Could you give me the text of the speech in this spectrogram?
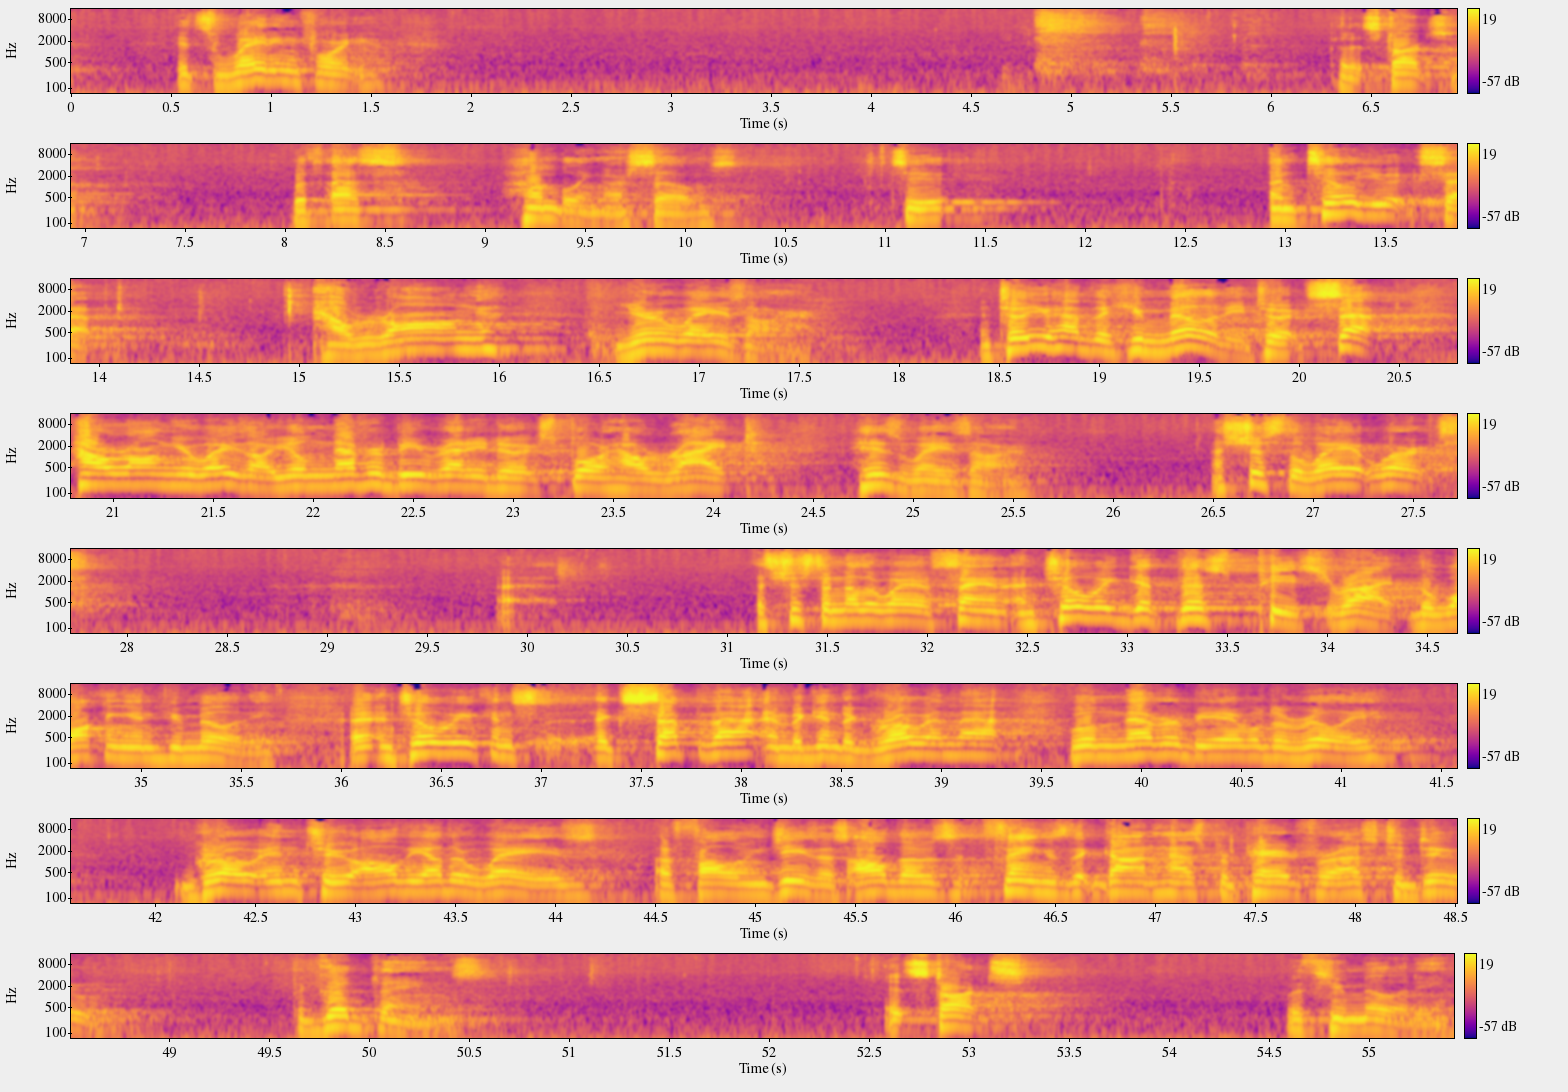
it's waiting for you. But it starts with us humbling ourselves. See, until you accept how wrong your ways are, until you have the humility to accept how wrong your ways are, you'll never be ready to explore how right His ways are. That's just the way it works. Uh, it's just another way of saying until we get this piece right, the walking in humility, uh, until we can accept that and begin to grow in that, we'll never be able to really grow into all the other ways of following Jesus, all those things that God has prepared for us to do, the good things. It starts with humility,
